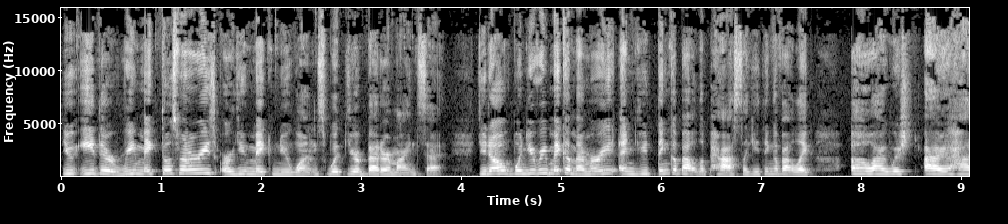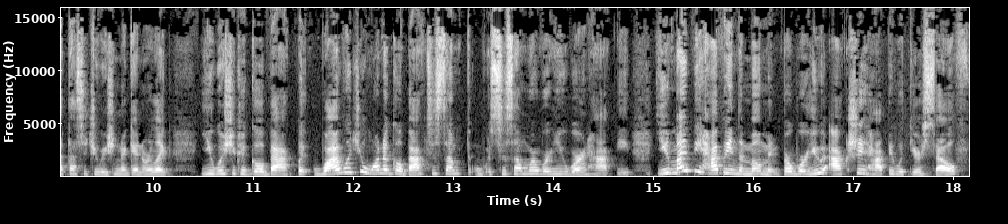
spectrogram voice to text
You either remake those memories or you make new ones with your better mindset. You know, when you remake a memory and you think about the past, like you think about like, oh, I wish I had that situation again, or like you wish you could go back. But why would you want to go back to some to somewhere where you weren't happy? You might be happy in the moment, but were you actually happy with yourself?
